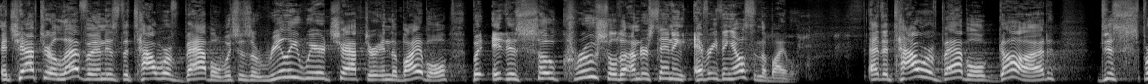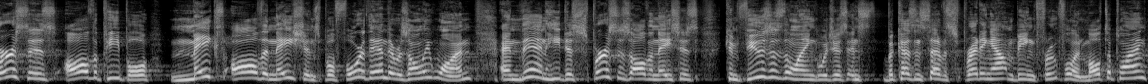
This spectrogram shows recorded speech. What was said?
and chapter 11 is the Tower of Babel, which is a really weird chapter in the Bible, but it is so crucial to understanding everything else in the Bible. At the Tower of Babel, God disperses all the people, makes all the nations. Before then, there was only one. And then he disperses all the nations, confuses the languages, and because instead of spreading out and being fruitful and multiplying,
